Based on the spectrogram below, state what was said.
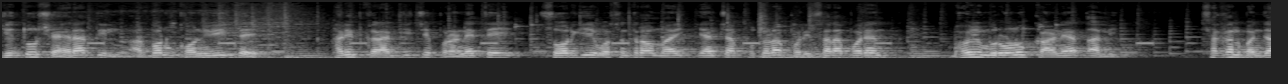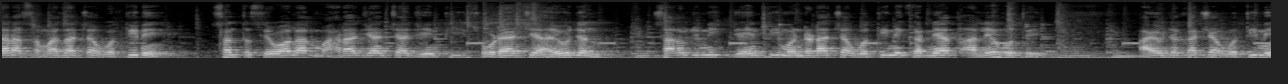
जिंतूर शहरातील अर्बन कॉलनीचे हरित क्रांतीचे प्रणेते स्वर्गीय वसंतराव नाईक यांच्या पुतळा परिसरापर्यंत भव्य मिरवणूक काढण्यात आली. सकल बंजारा समाजाच्या वतीने संत सेवालाल महाराज यांच्या जयंती सोहळ्याचे आयोजन सार्वजनिक जयंती मंडळाच्या वतीने करण्यात आले होते. आयोजकाच्या वतीने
